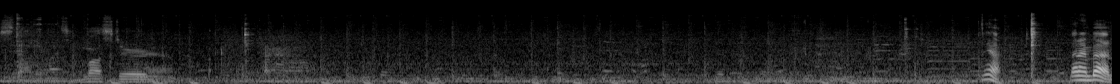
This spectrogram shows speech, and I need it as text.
Slap it with some mustard. Yeah, that ain't bad.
